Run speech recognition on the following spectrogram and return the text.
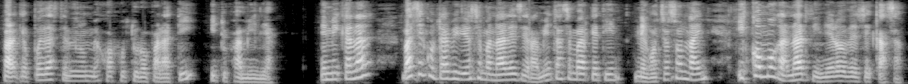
para que puedas tener un mejor futuro para ti y tu familia. En mi canal vas a encontrar videos semanales de herramientas de marketing, negocios online y cómo ganar dinero desde casa.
